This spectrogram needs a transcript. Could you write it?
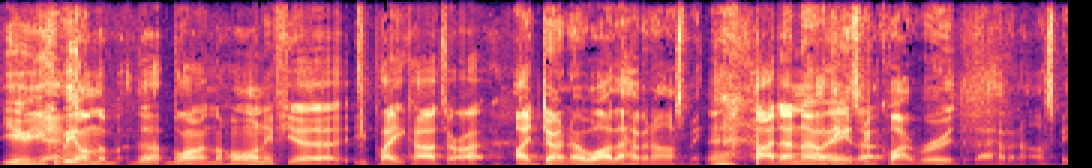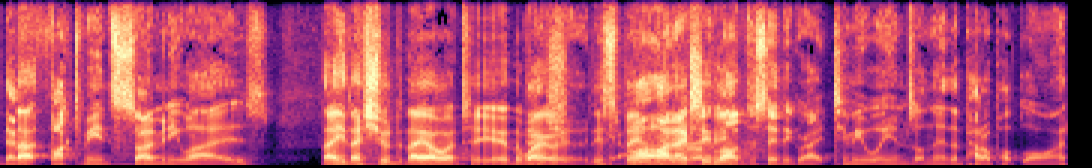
You you Yeah. could be on the, the blowing the horn if you you play your cards all right. I don't know why they haven't asked me. I don't know. I think it's been quite rude that they haven't asked me. They've That- fucked me in so many ways. They they should they owe it to you the way should, this. yeah. been I- I'd actually love to see the great Timmy Williams on there, the paddle pop line.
